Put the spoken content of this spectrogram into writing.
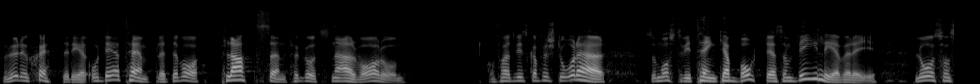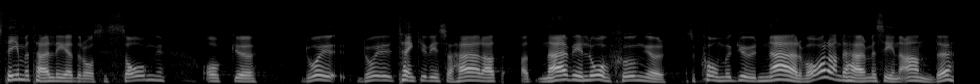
Men nu är det en sjättedel och det templet det var platsen för Guds närvaro. Och för att vi ska förstå det här så måste vi tänka bort det som vi lever i. Lovsångsteamet här leder oss i sång och eh, då, är, då är, tänker vi så här att, att när vi lovsjunger så kommer Gud närvarande här med sin ande.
